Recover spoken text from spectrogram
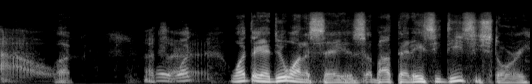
Ow. Look. That's Hey, all what- right. One thing I do want to say is about that ACDC story.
